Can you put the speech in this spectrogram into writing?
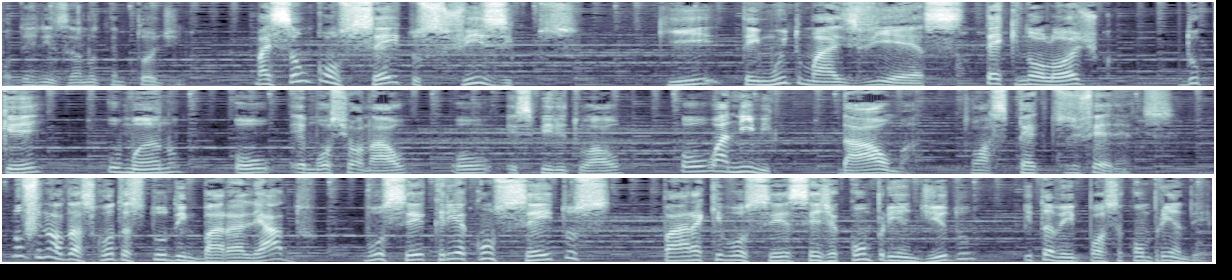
Modernizando o tempo todinho. Mas são conceitos físicos que têm muito mais viés tecnológico do que humano ou emocional ou espiritual ou anímico da alma. São aspectos diferentes. No final das contas, tudo embaralhado, você cria conceitos para que você seja compreendido e também possa compreender.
